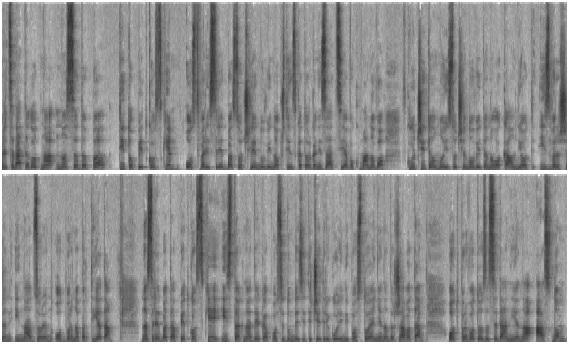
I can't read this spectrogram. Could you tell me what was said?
Председателот на НСДП Тито Петковски оствари средба со членови на Обштинската организација во Куманово, вклучително и со членовите на локалниот извршен и надзорен одбор на партијата. На средбата Петковски истакна дека по 74 години постојање на државата, од првото заседание на АСНОМ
